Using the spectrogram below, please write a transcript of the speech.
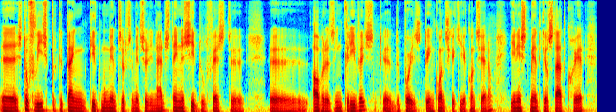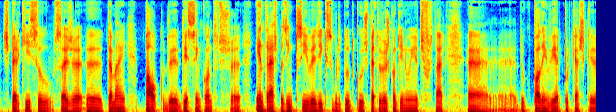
Uh, estou feliz porque tenho tido momentos absolutamente extraordinários. Tem nascido o Lufest. Uh, uh, obras incríveis uh, depois de encontros que aqui aconteceram e neste momento que ele está a decorrer, espero que isso seja uh, também palco de, desses encontros, entre aspas, impossíveis e que, sobretudo, que os espectadores continuem a desfrutar do que podem ver, porque acho que,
